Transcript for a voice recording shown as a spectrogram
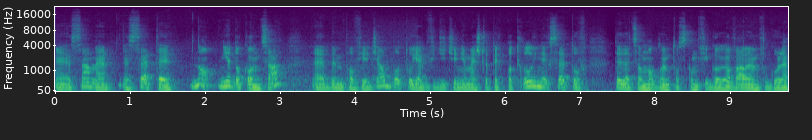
e, same sety, no nie do końca e, bym powiedział, bo tu jak widzicie nie ma jeszcze tych potrójnych setów, tyle co mogłem to skonfigurowałem w ogóle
